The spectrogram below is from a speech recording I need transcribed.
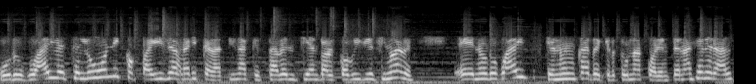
Uruguay es el único país de América Latina que está venciendo al COVID-19. En Uruguay, que nunca decretó una cuarentena general,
